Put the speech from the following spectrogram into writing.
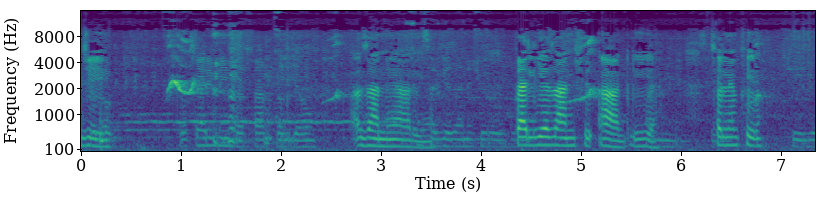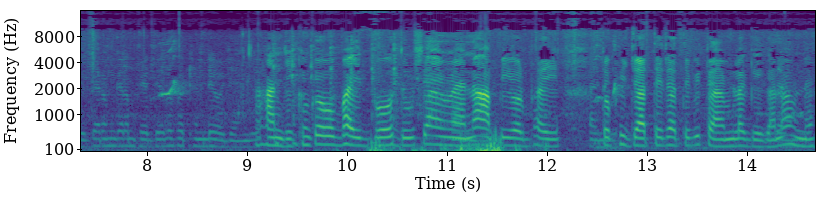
जी। तो कह रही नहीं बस आप तक जाओ। अजाने आ रही हैं। हो पहली अजान आ गई है। चलें फिर। ठीक है गरम गरम फिर दे दो फिर ठंडे हो जाएँगे। हाँ जी क्योंकि वो भाई बहुत दूर से आए हुए हैं ना आप ही और भाई तो फिर जाते जाते भी टाइम लगेगा ना उन्हें।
